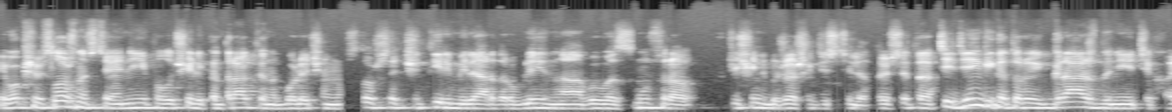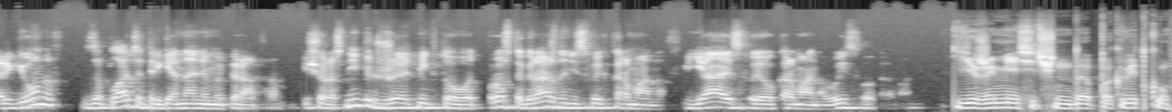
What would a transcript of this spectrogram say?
И в общей сложности они получили контракты на более чем 164 миллиарда рублей на вывоз мусора в течение ближайших 10 лет. То есть это те деньги, которые граждане этих регионов заплатят региональным операторам. Еще раз, не бюджет, никто, вот просто граждане своих карманов. Я из своего кармана, вы из своего кармана. Ежемесячно, да, по квитку.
